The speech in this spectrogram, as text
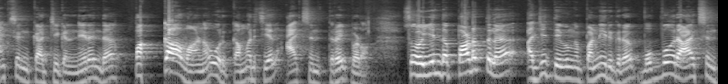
ஆக்ஷன் காட்சிகள் நிறைந்த பக்காவான ஒரு கமர்ஷியல் ஆக்ஷன் திரைப்படம். ஸோ இந்த படத்தில் அஜித் இவங்க பண்ணியிருக்கிற ஒவ்வொரு ஆக்ஷன்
